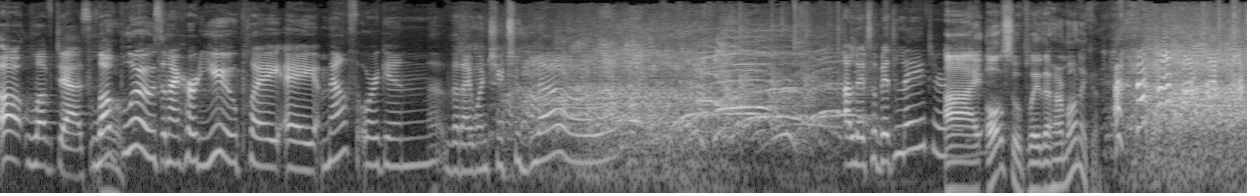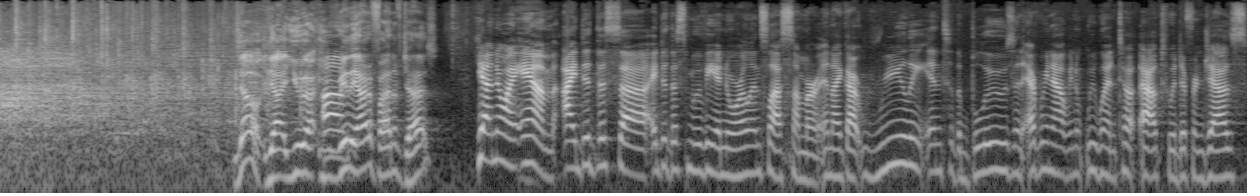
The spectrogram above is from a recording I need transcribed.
Oh, love jazz, love Oh. blues, and I heard you play a mouth organ that I want you to blow a little bit later. I also play the harmonica. no, yeah, you are, you Um, really are a fan of jazz. Yeah, no, I am. I did this. Uh, I did this movie in New Orleans last summer, and I got really into the blues. And every night we, we went to, out to a different jazz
